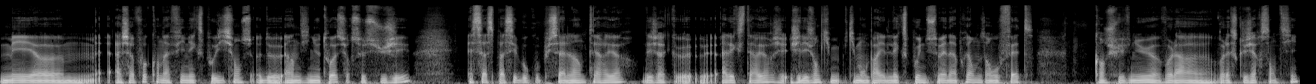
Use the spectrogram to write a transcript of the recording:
mais à chaque fois qu'on a fait une exposition de indigne-toi sur ce sujet et ça se passait beaucoup plus à l'intérieur déjà que à l'extérieur j'ai des gens qui, m'ont parlé de l'expo une semaine après en me disant au fait quand je suis venu, voilà, voilà ce que j'ai ressenti.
